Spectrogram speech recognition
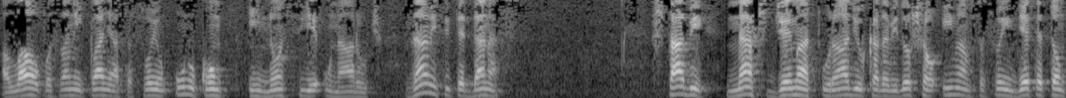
Allahu poslanik klanja sa svojom unukom i nosi je u naruč. Zamislite danas, šta bi naš džemat uradio kada bi došao imam sa svojim djetetom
